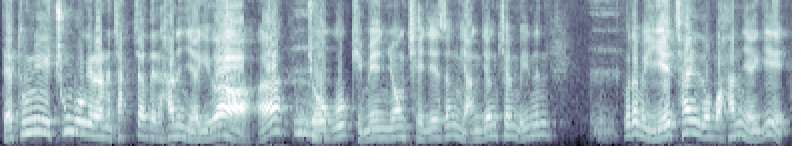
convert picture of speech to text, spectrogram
대통령이 충복이라는 작자들이 하는 이야기가 어? 조국, 김현종, 최재성, 양정철 뭐 이런 그다음에 이해찬이도 뭐 하는 얘기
